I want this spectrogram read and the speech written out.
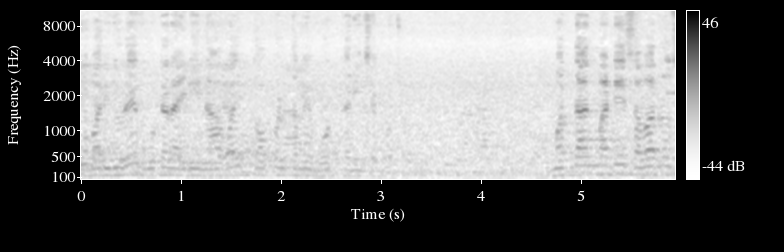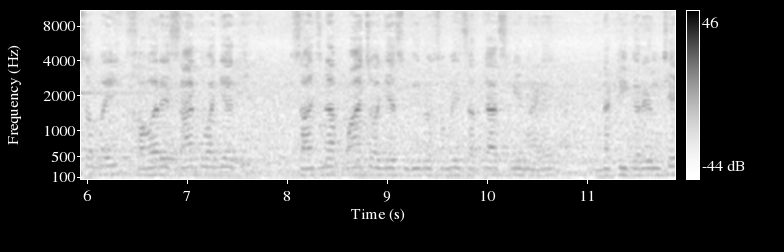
તમારી જોડે વોટર આઈડી ના હોય તો પણ તમે વોટ કરી શકો છો. મતદાન માટે સવારનો સમય સવારે સાત વાગ્યાથી સાંજના પાંચ વાગ્યા સુધીનો સમય સરકારશ્રીએ નિર્ણય નક્કી કરેલ છે.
